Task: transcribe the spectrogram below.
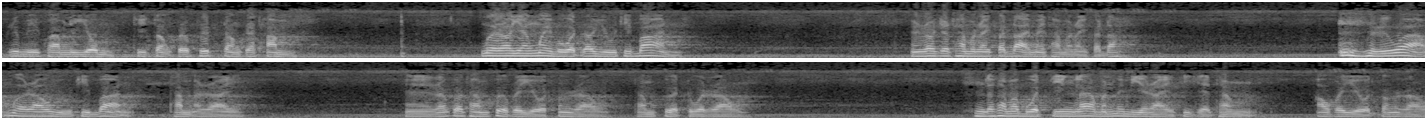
หรือมีความนิยมที่ต้องประพฤติต้องกระทำเมื่อเรายังไม่บวชเราอยู่ที่บ้าน เราจะทำอะไรก็ได้ ไม่ทำอะไรก็ได้ หรือว่าเมื่อเราอยู่ที่บ้านทำอะไรเราก็ทำเพื่อประโยชน์ของเราทำเพื่อตัวเราแต่ถ้ามาบวชจริงแล้วมันไม่มีอะไรที่จะทำเอาประโยชน์ของเรา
